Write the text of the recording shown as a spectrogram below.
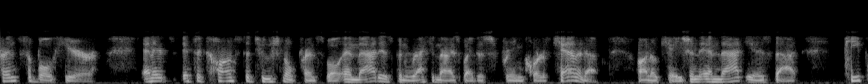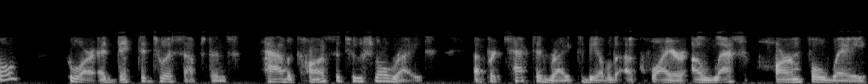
principle here and it's, it's a constitutional principle, and that has been recognized by the Supreme Court of Canada on occasion, and that is that people who are addicted to a substance have a constitutional right, a protected right to be able to acquire a less harmful way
